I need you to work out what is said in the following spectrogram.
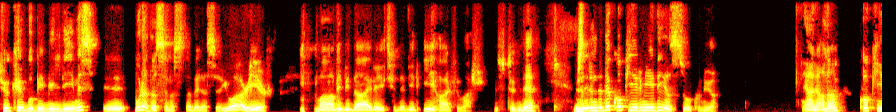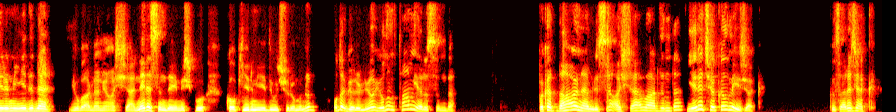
Çünkü bu bir bildiğimiz e, buradasınız tabelası. You are here. mavi bir daire içinde bir i harfi var üstünde. Üzerinde de COP27 yazısı okunuyor. Yani adam COP27'de yuvarlanıyor aşağı. Neresindeymiş bu COP27 uçurumunun? O da görülüyor yolun tam yarısında. Fakat daha önemlisi aşağı vardığında yere çakılmayacak. Kızaracak.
